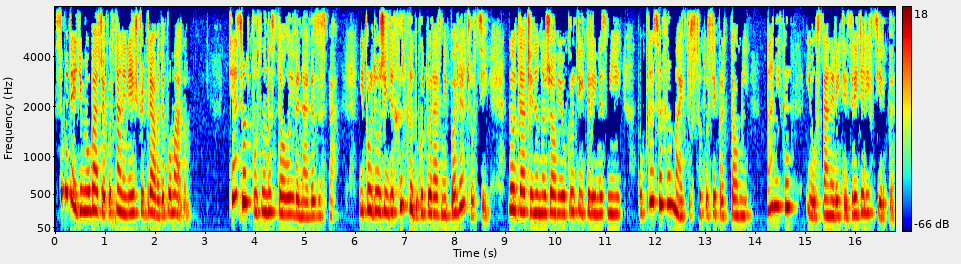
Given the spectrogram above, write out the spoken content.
Събудете ме обаче, ако стане нещо и трябва да помагам. Тя се отпусна на стола и веднага заспа. И продължи да хърка, докато разни палячовци, гълтачи на ножови и окрутители на змии, показаха майсторството си пред Томи, Аника и останалите зрители в цирка.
